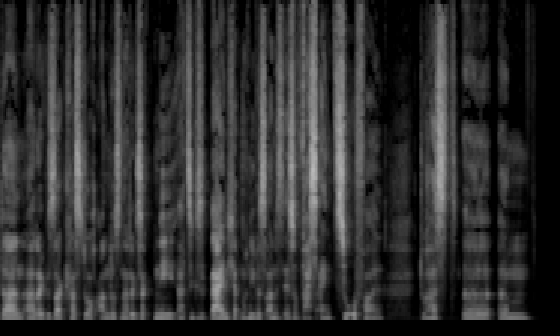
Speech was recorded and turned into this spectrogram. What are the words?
dann hat er gesagt, hast du auch anderes? Und hat er gesagt, nee, hat sie gesagt, nein, ich habe noch nie was anderes. Er so, was ein Zufall. Du hast äh, ähm, äh,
